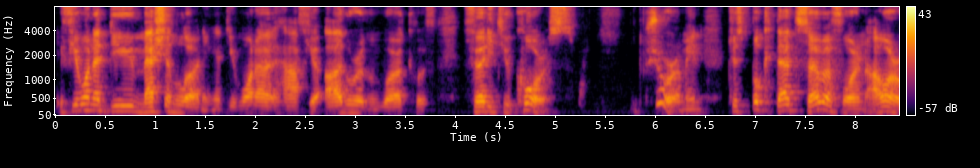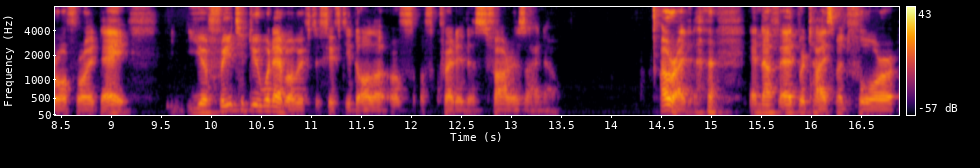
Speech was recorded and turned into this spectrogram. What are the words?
if you want to do machine learning and you want to have your algorithm work with 32 cores, sure. I mean, just book that server for an hour or for a day. You're free to do whatever with the $50 of, of credit as far as I know. All right, enough advertisement for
